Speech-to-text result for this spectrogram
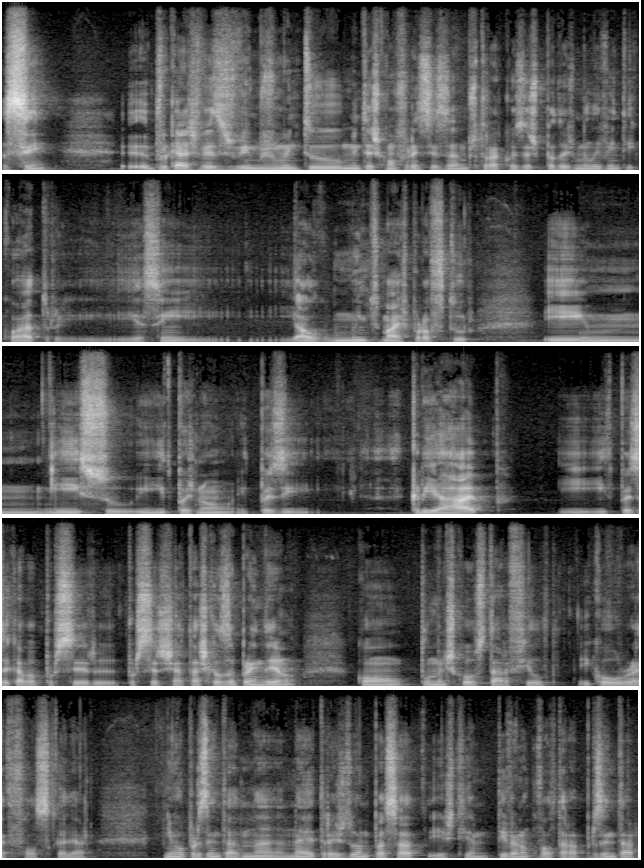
Sim, porque às vezes vimos muito, muitas conferências a mostrar coisas para 2024 e, e assim, e, e, algo muito mais para o futuro. E, e isso, e depois não, e depois e, cria hype e, depois acaba por ser, por ser chato. Acho que eles aprenderam, com, pelo menos com o Starfield e com o Redfall, se calhar tinham apresentado na, na E3 do ano passado e este ano tiveram que voltar a apresentar,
